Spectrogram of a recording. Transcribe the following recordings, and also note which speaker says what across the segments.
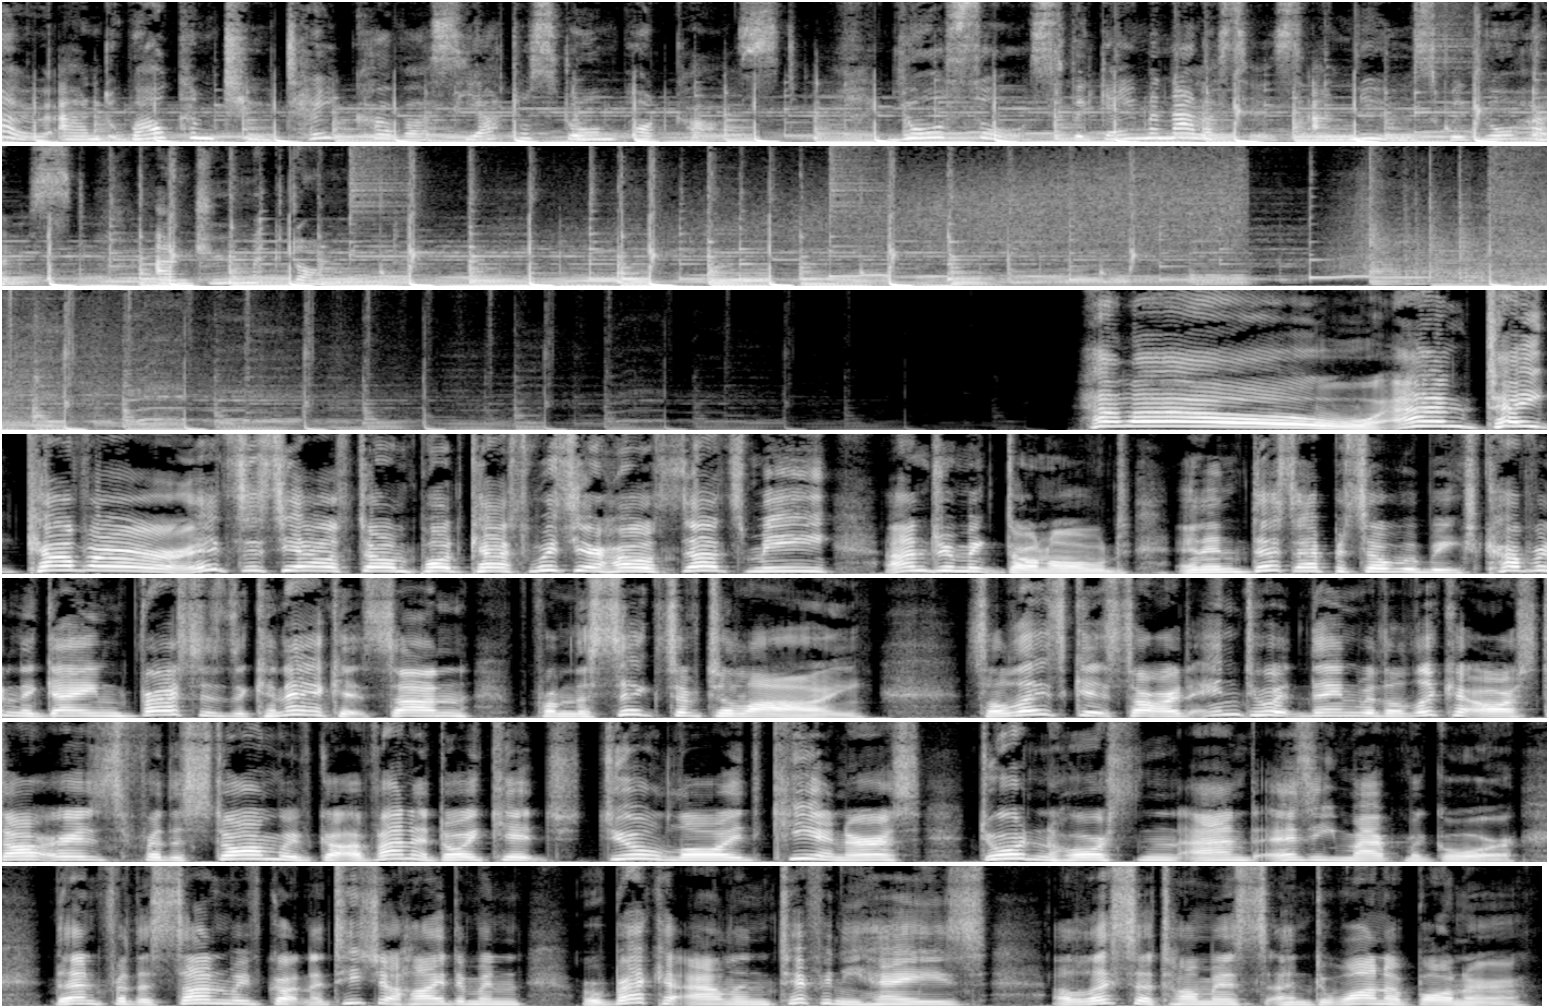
Speaker 1: Hello, and welcome to Take Cover Seattle Storm podcast, your source for game analysis and news with your host, Andrew McDonald.
Speaker 2: Hello and take cover. It's the Seattle Storm podcast with your host. That's me, Andrew McDonald. And in this episode, we'll be covering the game versus the Connecticut Sun from the 6th of July. So let's get started into it then with a look at our starters. For the Storm, we've got Ivana Dojkic, Jewell Loyd, Kia Nurse, Jordan Horston, and Ezi Magbegor. Then for the Sun, we've got Natisha Hiedeman, Rebecca Allen, Tiffany Hayes, Alyssa Thomas, and DeWanna Bonner.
